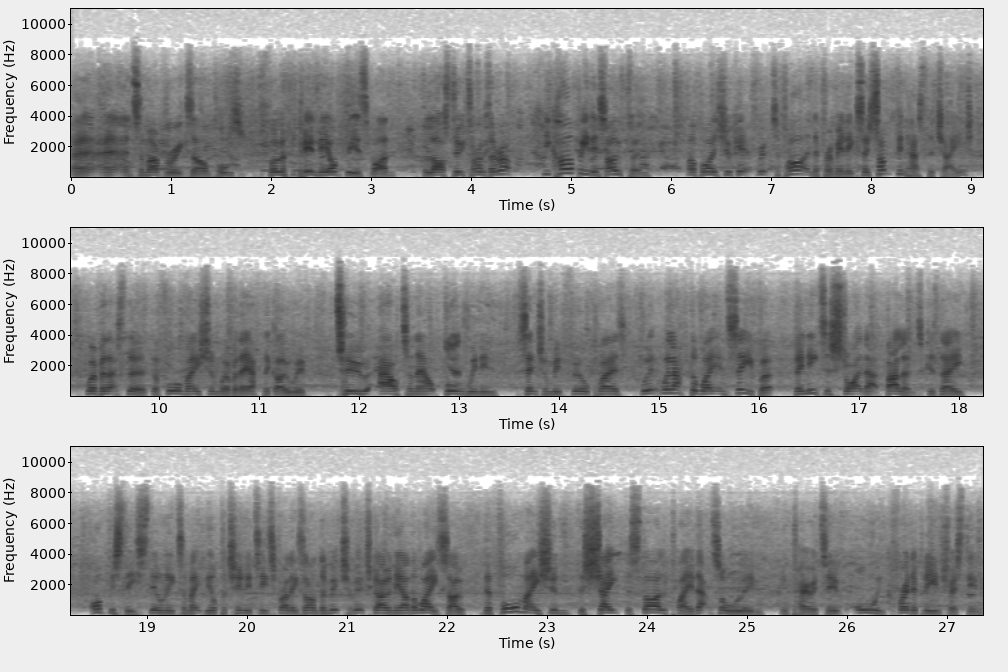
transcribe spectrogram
uh, and some other examples, Fulham being the obvious one, the last two times they're up. You can't be this open, otherwise you'll get ripped apart in the Premier League. So something has to change, whether that's the, the formation, whether they have to go with two out and out ball winning central midfield players. We'll, we'll have to wait and see, but they need to strike that balance because they obviously still need to make the opportunities for Alexander Mitrovic going the other way. So the formation, the shape, the style of play, that's all in, imperative, all incredibly interesting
